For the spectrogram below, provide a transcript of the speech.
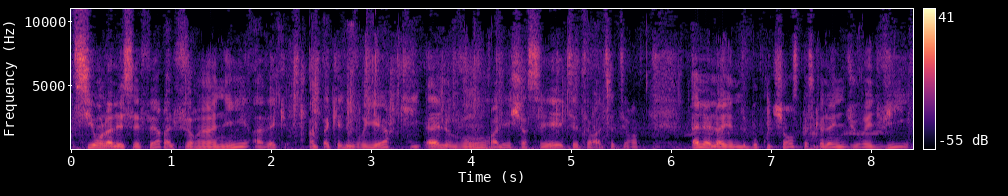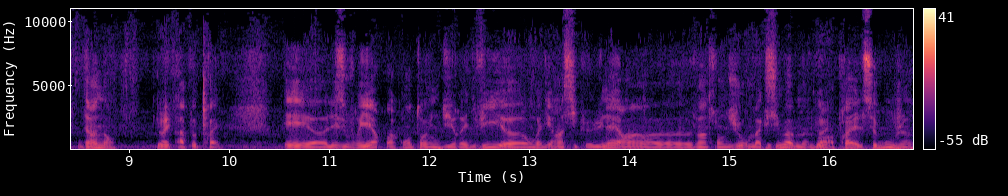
si on la laissait faire, elle ferait un nid avec un paquet d'ouvrières qui, elles, vont aller chasser, etc. etc. Elle, elle a beaucoup de chance parce qu'elle a une durée de vie d'un an, Oui. à peu près. Et euh, les ouvrières, par contre, ont une durée de vie, euh, on va dire un cycle lunaire, hein, euh, 20-30 jours maximum. Bon, Ouais. après, elle se bouge. hein.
